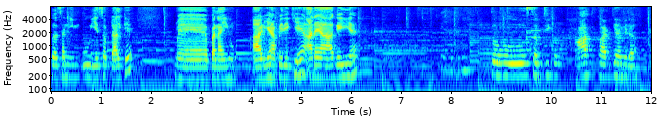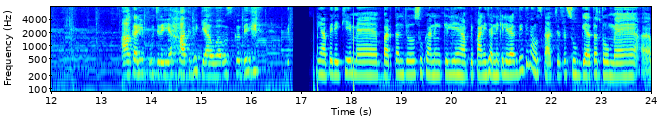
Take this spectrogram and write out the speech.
थोड़ा सा नींबू, ये सब डाल के मैं बनाई हूँ। और यहाँ पे देखिए, आने आ गई है। तो सब्ज़ी को हाथ काट गया मेरा। आकर ही पूछ रही है, हाथ में क्या हुआ, उसको देख। यहाँ पे देखिए, मैं बर्तन जो सुखाने के लिए यहाँ पे पानी झरने के लिए रख दी थी ना, उसका अच्छे से सूख गया था तो मैं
